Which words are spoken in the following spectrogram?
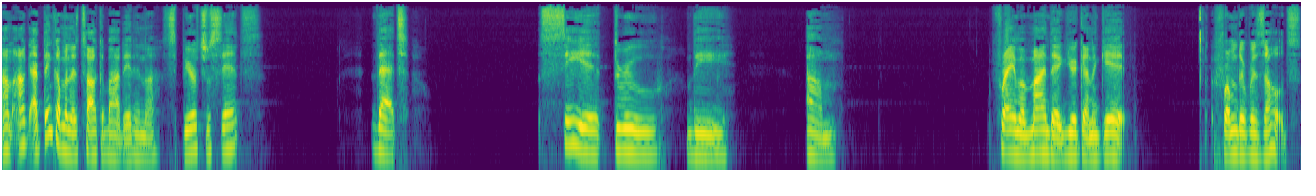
Um, I, I think I'm going to talk about it in a spiritual sense. That see it through the um, frame of mind that you're going to get from the results.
